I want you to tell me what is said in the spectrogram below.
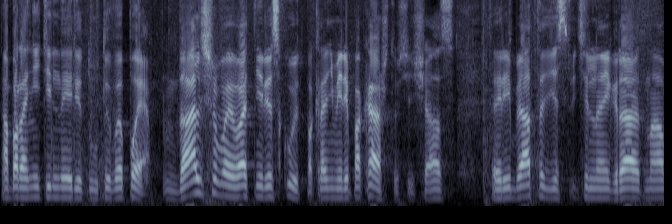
оборонительные редуты ВП. Дальше воевать не рискуют, по крайней мере пока что. Сейчас ребята действительно играют на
